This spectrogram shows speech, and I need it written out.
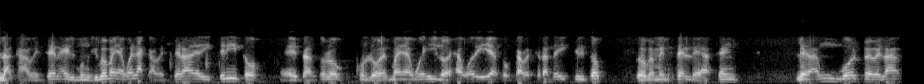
la cabecera, el municipio de Mayagüez, la cabecera de distrito, eh, tanto lo, con lo es Mayagüez y lo es Aguadilla, son cabeceras de distrito, obviamente le hacen, le dan un golpe, ¿verdad?,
